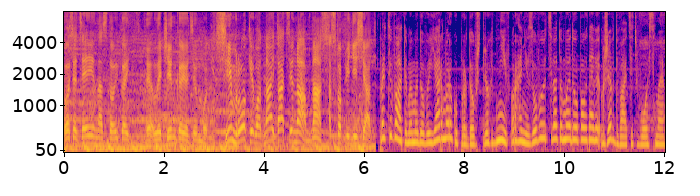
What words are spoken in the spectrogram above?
ось цією настойкою, е, личинкою цьому. Сім років одна й та ціна в нас 150. Працюватиме медовий ярмарок упродовж трьох днів. Організовують свято меду у Полтаві вже в 28-ме.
